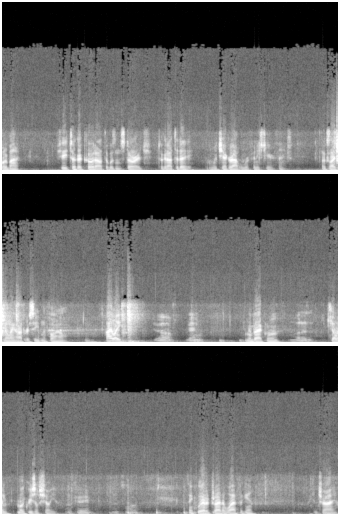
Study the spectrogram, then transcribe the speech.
What about it? She took a coat out that was in storage. Took it out today. We'll check her out when we're finished here. Thanks. Looks like the only hot receipt in the file. Mm-hmm. Hi, Lee. Joe, again? In the back room. What is it? Killing. Moncrief will show you. Okay, let's look. Think we ought to try the wife again? We can try.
